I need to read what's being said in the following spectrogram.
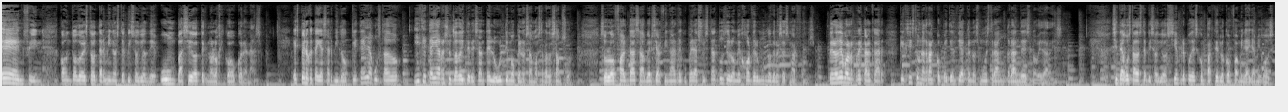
En fin, con todo esto termino este episodio de Un paseo tecnológico con Anas. Espero que te haya servido, que te haya gustado y que te haya resultado interesante lo último que nos ha mostrado Samsung. Solo falta saber si al final recupera su estatus de lo mejor del mundo de los smartphones. Pero debo recalcar que existe una gran competencia que nos muestran grandes novedades. Si te ha gustado este episodio, siempre puedes compartirlo con familia y amigos.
